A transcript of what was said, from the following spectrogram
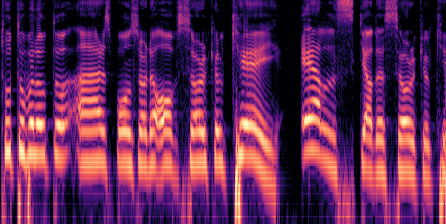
Toto Balotto är sponsrade av Circle K. Älskade Circle K!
